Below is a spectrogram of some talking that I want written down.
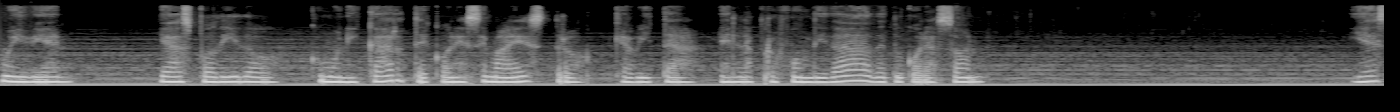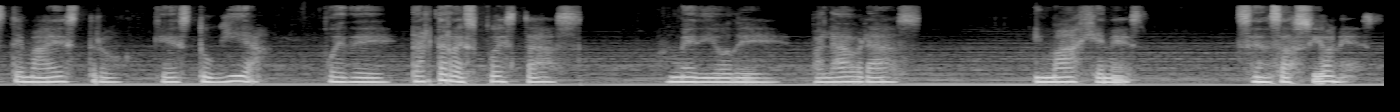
Muy bien, ya has podido comunicarte con ese maestro que habita en la profundidad de tu corazón. Y este maestro que es tu guía puede darte respuestas por medio de palabras, imágenes, sensaciones.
